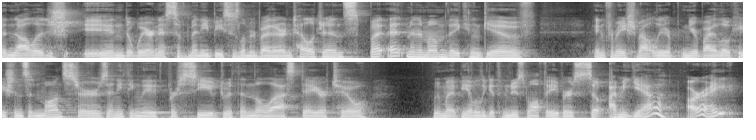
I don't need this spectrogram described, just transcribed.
The knowledge and awareness of many beasts is limited by their intelligence, but at minimum, they can give information about lear- nearby locations and monsters, anything they've perceived within the last day or two. We might be able to get them to do small favors. So, I mean, yeah, all right.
